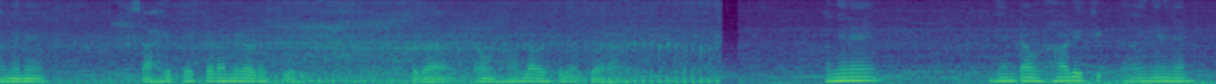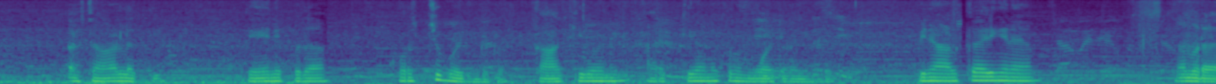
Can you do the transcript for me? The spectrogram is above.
അങ്ങനെ സാഹിത്യ അക്കാദമിയിൽ അവിടെ കയറി ഇതാ ടൗൺ ഹാളിൽ അവിടെ ഞാൻ കയറാണ് അങ്ങനെ ഞാൻ ടൗൺ ഹാളിലേക്ക് അങ്ങനെ ഞാൻ സ്റ്റാളിലെത്തി തേനിപ്പതാ കുറച്ച് പോയിട്ടുണ്ട് കേട്ടോ കാ കിലോനും അര കിലോനൊക്കെ മുമ്പായിട്ട് തുടങ്ങിയിട്ടുണ്ട് പിന്നെ ആൾക്കാരിങ്ങനെ നമ്മുടെ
